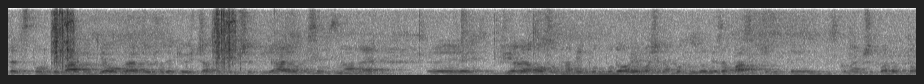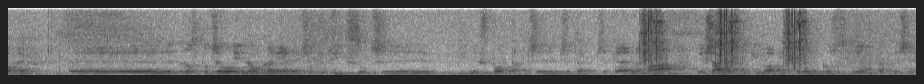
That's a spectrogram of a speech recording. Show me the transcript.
te sporty walki w Białogardzie już od jakiegoś czasu się przewijają i są znane. Yy, Wiele osób na tej podbudowie, właśnie na podbudowie zapasów, czego tutaj jest doskonałym przykładem Tomek, yy, rozpoczęło inną karierę, czy jiu-jitsu, czy w innych sportach, czy, czy, te, czy te MMA, mieszane sztuki walki, które wykorzystują praktycznie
